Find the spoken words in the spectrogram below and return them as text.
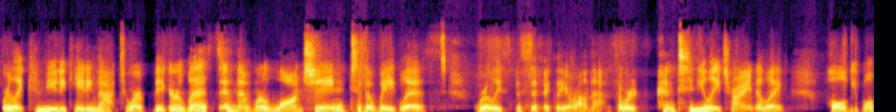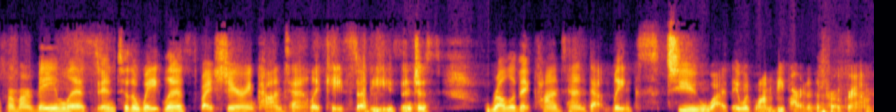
we're like communicating that to our bigger list and then we're launching to the wait list really specifically around that. So we're continually trying to like pull people from our main list into the wait list by sharing content like case studies and just relevant content that links to why they would want to be part of the program.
